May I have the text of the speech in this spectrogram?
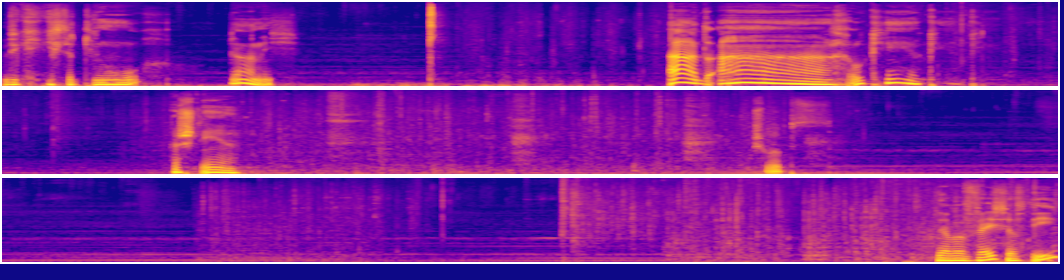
Wie kriege ich das Ding hoch? Gar nicht. Ah, ach, okay, okay, okay. Verstehe. Schwupps. Ja, aber welche auf die?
